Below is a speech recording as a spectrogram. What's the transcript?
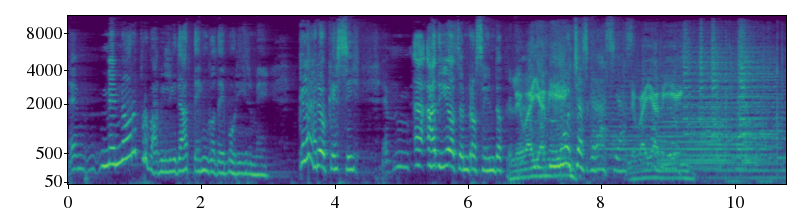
eh, menor probabilidad tengo de morirme. Claro que sí. Eh, a- adiós, don Rosendo. Que le vaya bien. Muchas gracias. Le vaya bien.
